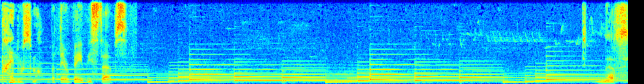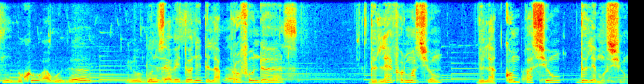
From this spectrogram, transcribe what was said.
très doucement. Merci beaucoup à vous deux. Vous nous avez donné de la profondeur, de l'information, de la compassion, de l'émotion.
